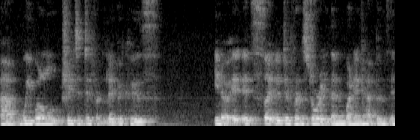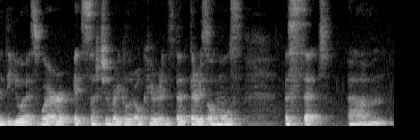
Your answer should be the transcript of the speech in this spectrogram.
um, we will treat it differently because you know it, it's slightly different story than when it happens in the U.S., where it's such a regular occurrence that there is almost a set um,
